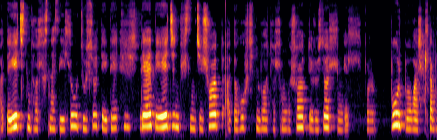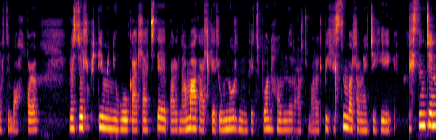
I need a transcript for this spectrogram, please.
одоо ээжд нь тулгаснаас илүү зүйл шүү дээ те Тийм шүү дээ. Тэгээд ээж нь тэгсэн чинь шууд одоо хүүхдэд нь буу тулгангу шууд ерөөсөө л ингээл бүр бүр буугаа шалтаа байгаа байхгүй юу. Ерөөсөө л бити миний хүүг алаач те баг намааг ал гээл өмнөр нь ингэж бууныхаа өмнөр орж мараад би хэлсэн болгоны чи хий гэ. Тэгсэн чинь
